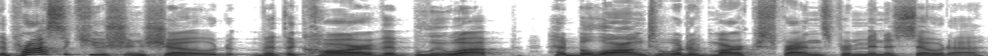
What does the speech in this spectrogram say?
The prosecution showed that the car that blew up had belonged to one of Mark's friends from Minnesota.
